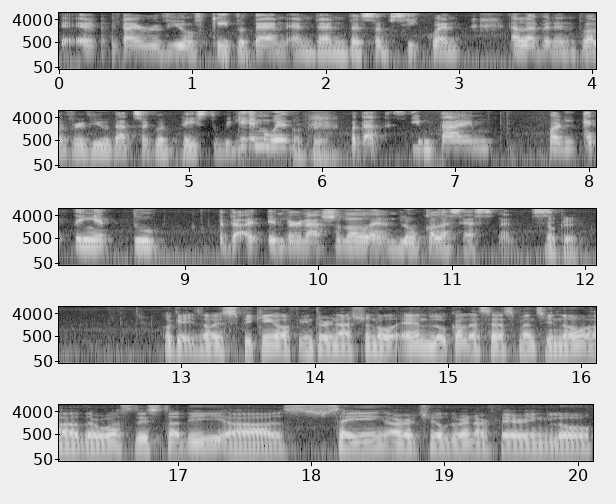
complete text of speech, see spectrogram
entire review of K to 10 and then the subsequent 11 and 12 review, that's a good place to begin with. Okay. But at the same time, connecting it to the international and local assessments. Okay. Okay, so speaking of international and local assessments, you know, uh, there was this study uh, saying our children are faring low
